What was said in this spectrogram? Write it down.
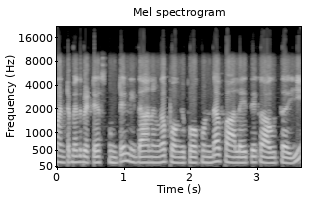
మంట మీద పెట్టేసుకుంటే నిదానంగా పొంగిపోకుండా పాలు అయితే కాగుతాయి.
